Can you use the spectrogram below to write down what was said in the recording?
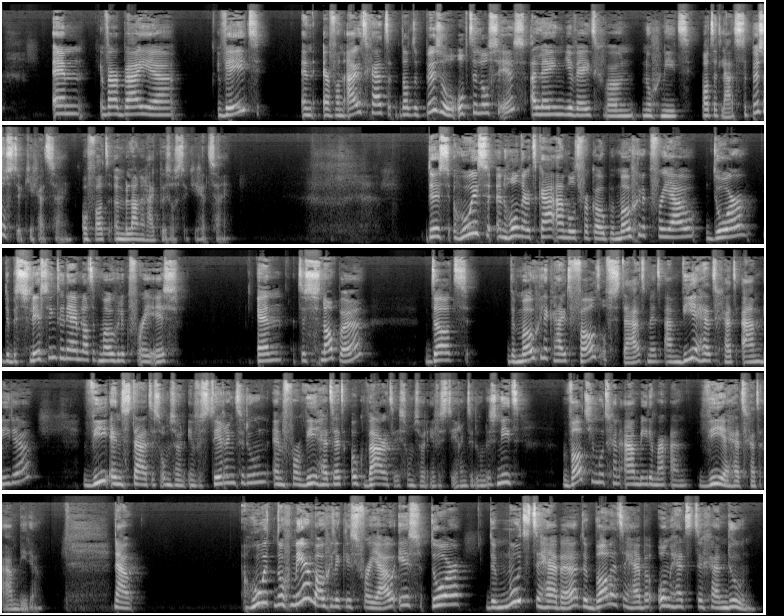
en waarbij je weet en ervan uitgaat dat de puzzel op te lossen is. Alleen je weet gewoon nog niet wat het laatste puzzelstukje gaat zijn of wat een belangrijk puzzelstukje gaat zijn. Dus hoe is een 100k aanbod verkopen mogelijk voor jou? Door de beslissing te nemen dat het mogelijk voor je is. En te snappen dat de mogelijkheid valt of staat met aan wie je het gaat aanbieden. Wie in staat is om zo'n investering te doen. En voor wie het het ook waard is om zo'n investering te doen. Dus niet wat je moet gaan aanbieden, maar aan wie je het gaat aanbieden. Nou, hoe het nog meer mogelijk is voor jou is door de moed te hebben, de ballen te hebben om het te gaan doen.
